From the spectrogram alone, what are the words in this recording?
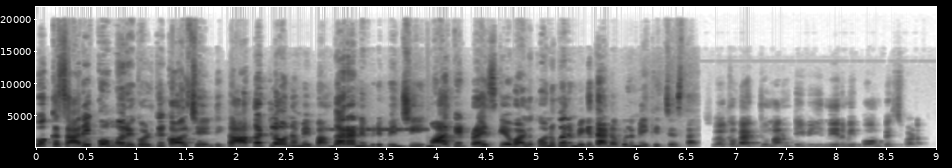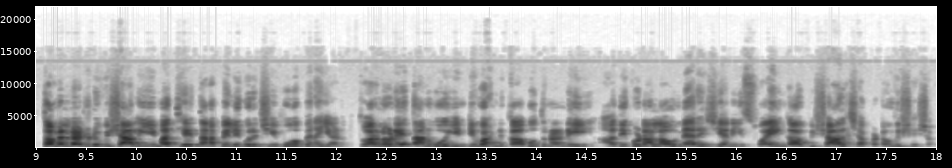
ఒక్కసారి కొమ్మూరి గోల్డ్కి కాల్ చేయండి. తాకట్లో ఉన్న మీ బంగారాన్ని విడిపించి మార్కెట్ ప్రైస్కి వాళ్ళు కొనుక్కుని మిగతా డబ్బులు మీకు ఇచ్చేస్తారు. Welcome back to Manam TV నేను మీ పవన్ బెస్వాడ. తమిళ నటుడు విశాల్ ఈ మధ్య తన పెళ్ళి గురించి ఓపెన్ అయ్యాడు. త్వరలోనే తాను ఓ ఇంటి వాటిని కాబోతున్నాడని అది కూడా లవ్ మ్యారేజ్ అని స్వయంగా విశాల్ చెప్పడం విశేషం.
